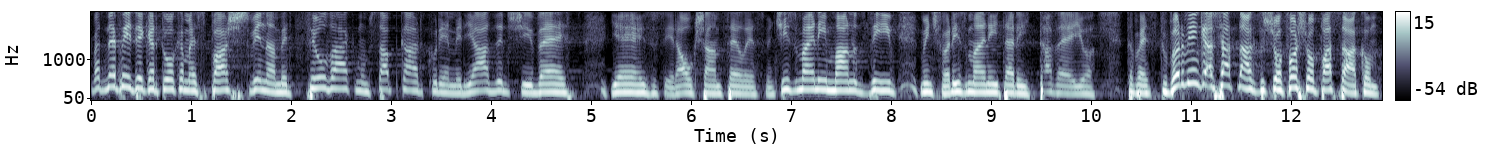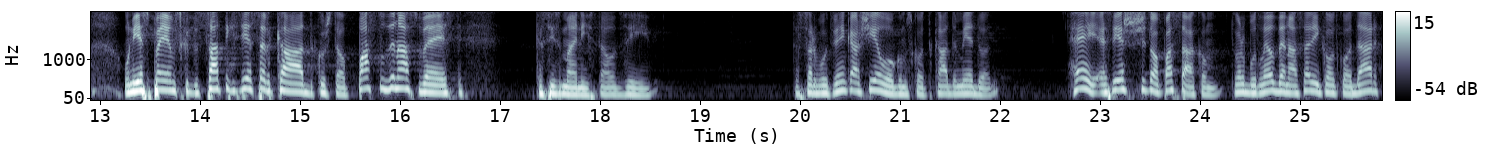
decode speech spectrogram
Bet nepietiek ar to, ka mēs paši svinām. Ir cilvēki mums apkārt, kuriem ir jādzird šī vēsts. Jēzus ir augšām cēlies. Viņš izmainīja manu dzīvi, viņš var izmainīt arī tavējo. Tāpēc tu vari vienkārši atnākt uz šo foršo pasākumu. Un iespējams, ka tu satiksies ar kādu, kurš tev pasludinās vēsti, kas izmainīs tavu dzīvi. Tas var būt vienkārši ielūgums, ko tu kādam iedod. Hei, es iešu uz šo pasākumu. Tu varbūt lieldienās arī kaut ko dari.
